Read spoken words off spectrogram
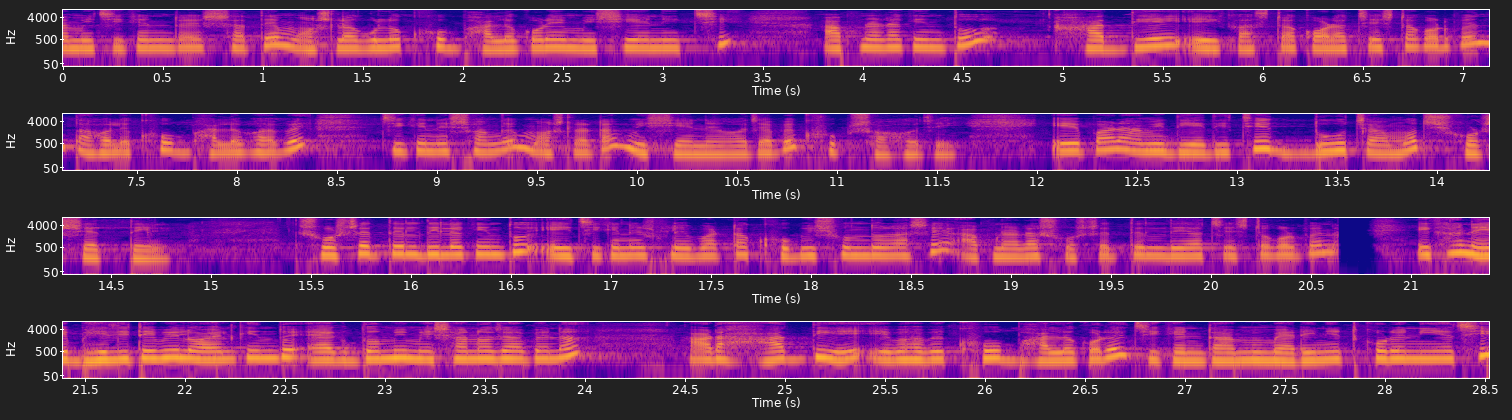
আমি চিকেনটার সাথে মশলাগুলো খুব ভালো করে মিশিয়ে নিচ্ছি। আপনারা কিন্তু হাত দিয়েই এই কাজটা করার চেষ্টা করবেন, তাহলে খুব ভালোভাবে চিকেনের সঙ্গে মশলাটা মিশিয়ে নেওয়া যাবে খুব সহজেই। এবার আমি দিয়ে দিচ্ছি দু চামচ সর্ষের তেল। সর্ষের তেল দিলে কিন্তু এই চিকেনের ফ্লেভারটা খুবই সুন্দর আসে, আপনারা সর্ষের তেল দেওয়ার চেষ্টা করবেন। এখানে ভেজিটেবিল অয়েল কিন্তু একদমই মেশানো যাবে না। আর হাত দিয়ে এভাবে খুব ভালো করে চিকেনটা আমি ম্যারিনেট করে নিয়েছি।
